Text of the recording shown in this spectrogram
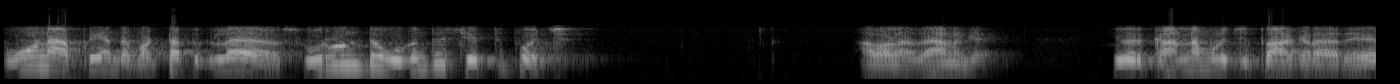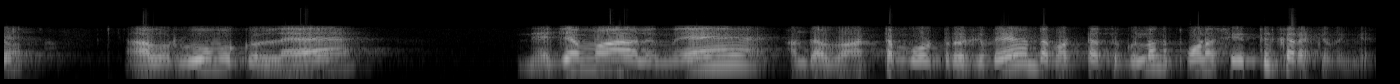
பூனை அப்படியே அந்த வட்டத்துக்குள்ளே சுருண்டு உளுந்து செத்து போச்சு. அவ்வளோதானுங்க இவர் கண்ணை முடிச்சு பார்க்குறாரு. அவர் ரூமுக்குள்ளே நிஜமாலுமே அந்த வட்டம் போட்டிருக்குது அந்த வட்டத்துக்குள்ள அந்த பூனை செத்து கிடக்குதுங்க.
